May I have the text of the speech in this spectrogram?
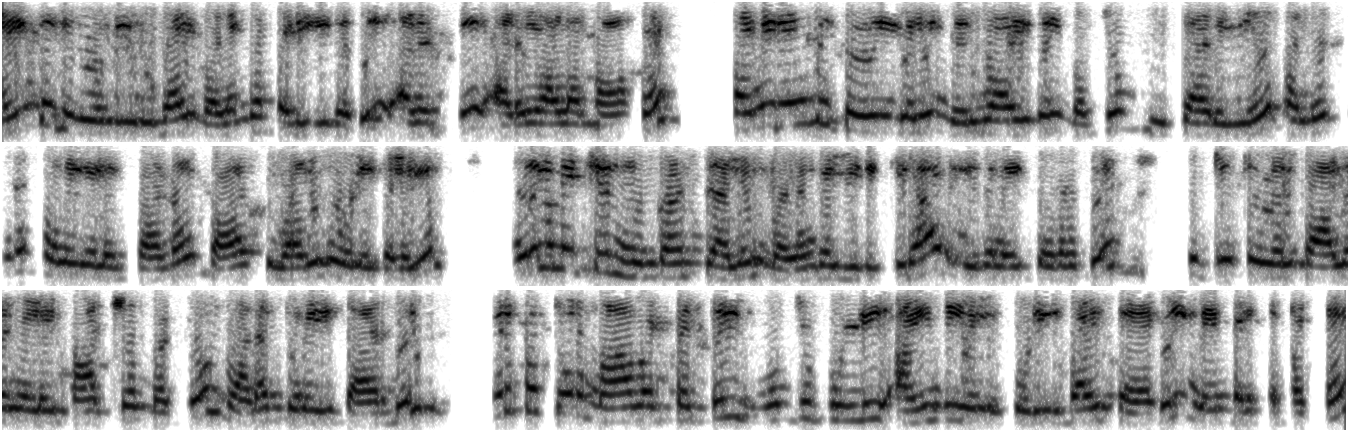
ஐம்பது கோடி ரூபாய் வழங்கப்படுகிறது. அதற்கு அடையாளமாக பனிரெண்டு கோயில்களின் நிர்வாகிகள் மற்றும் பூசாரிகள் அந்த திருப்பணிகளுக்கான காசு வழிமொழிகளையும் முதலமைச்சர் மு க ஸ்டாலின் வழங்க இருக்கிறார். இதனைத் தொடர்ந்து சுற்றுச்சூழல் காலநிலை மாற்றம் மற்றும் வனத்துறை சார்பில் திருப்பத்தூர் மாவட்டத்தில் மூன்று புள்ளி ஐந்து ஏழு கோடி ரூபாய் செலவில் மேம்படுத்தப்பட்ட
